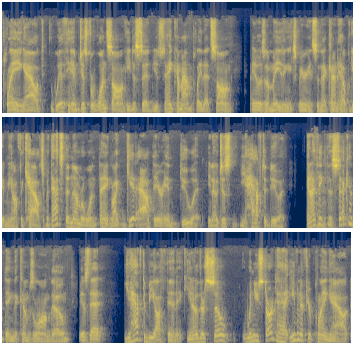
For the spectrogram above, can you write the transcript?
playing out with him just for one song. He just said, hey, come out and play that song. And it was an amazing experience and that kind of helped get me off the couch. But that's the number one thing. Like get out there and do it. You know, just you have to do it. And I think mm-hmm. the second thing that comes along, though, is that you have to be authentic. You know, there's so when you start to have, even if you're playing out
